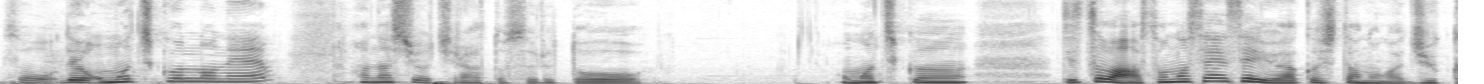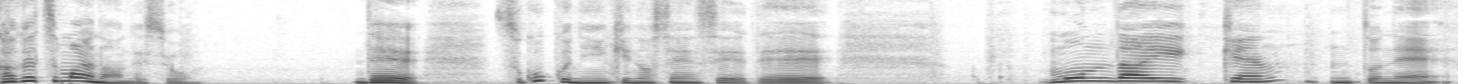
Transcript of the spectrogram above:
そう。でおもちくんのね話をちらっとするとおもちくん実はその先生予約したのが10ヶ月前なんですよ。ですごく人気の先生で問題犬うんとね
